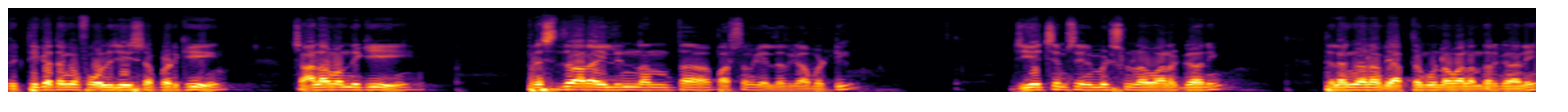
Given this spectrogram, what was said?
వ్యక్తిగతంగా ఫోన్లు చేసినప్పటికీ చాలామందికి ప్రెస్ ద్వారా వెళ్ళినంత పర్సనల్గా వెళ్ళదు కాబట్టి జిహెచ్ఎంసీ లిమిట్స్ ఉన్న వాళ్ళకి కానీ తెలంగాణ వ్యాప్తంగా ఉన్న వాళ్ళందరూ కానీ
